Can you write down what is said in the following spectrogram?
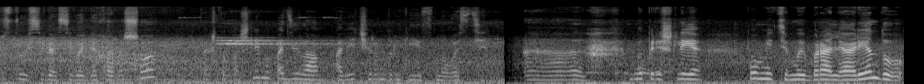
Чувствую себя сегодня хорошо. Так что пошли мы по делам, а вечером другие новости. А, Мы пришли, помните, мы брали аренду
